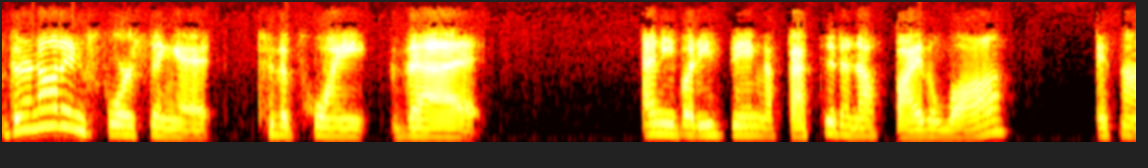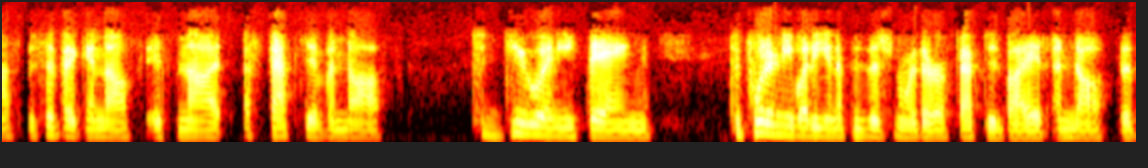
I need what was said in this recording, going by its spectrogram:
they're not enforcing it to the point that anybody's being affected enough by the law it's not specific enough it's not effective enough to do anything to put anybody in a position where they're affected by it enough that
